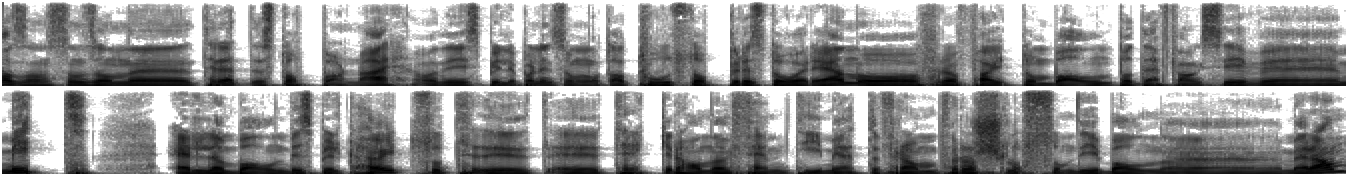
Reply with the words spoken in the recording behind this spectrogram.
altså, som sånn eh, tredje stopperen der. Og de spiller på en sånn måte at to stoppere står igjen, og for å fighte om ballen på defensiv eh, midt, eller om ballen blir spilt høyt, så eh, trekker han en fem-ti meter fram for å slåss om de ballene med han.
